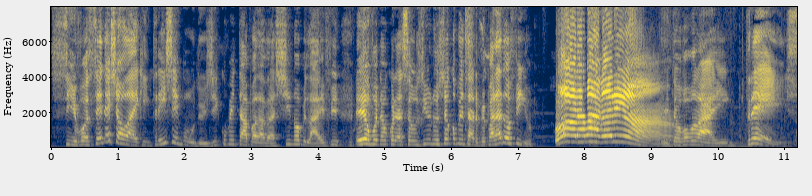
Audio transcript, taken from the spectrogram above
Se você deixar o like em 3 segundos e comentar a palavra Shinobi Life, eu vou dar um coraçãozinho no seu comentário. Preparado, Ofinho? Bora lá, galerinha! Então vamos lá, em 3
